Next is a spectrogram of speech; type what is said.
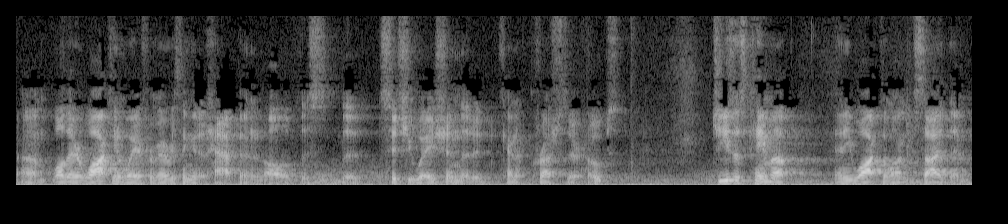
um, while they were walking away from everything that had happened and all of this the situation that had kind of crushed their hopes, Jesus came up and He walked along beside them,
